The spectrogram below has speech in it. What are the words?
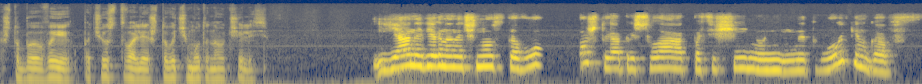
чтобы вы почувствовали, что вы чему-то научились? Я, наверное, начну с того, что я пришла к посещению нетворкингов с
